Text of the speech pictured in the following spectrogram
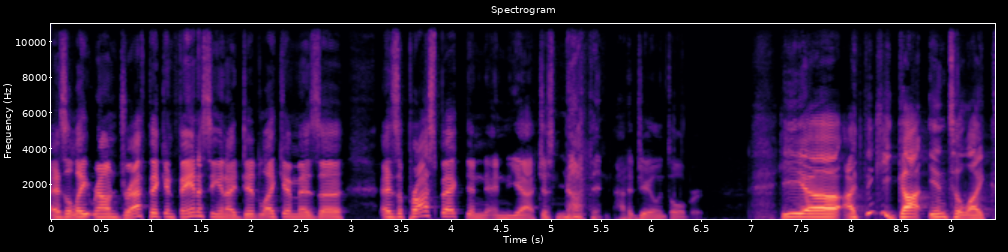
as a late round draft pick in fantasy, and I did like him as a as a prospect. And and yeah, just nothing out of Jalen Tolbert. He, uh, I think he got into like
